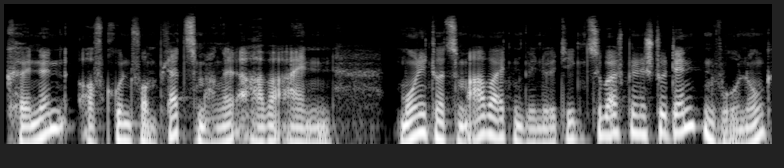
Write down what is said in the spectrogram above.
können aufgrund vom Platzmangel, aber einen Monitor zum Arbeiten benötigen, zum Beispiel eine Studentenwohnung.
